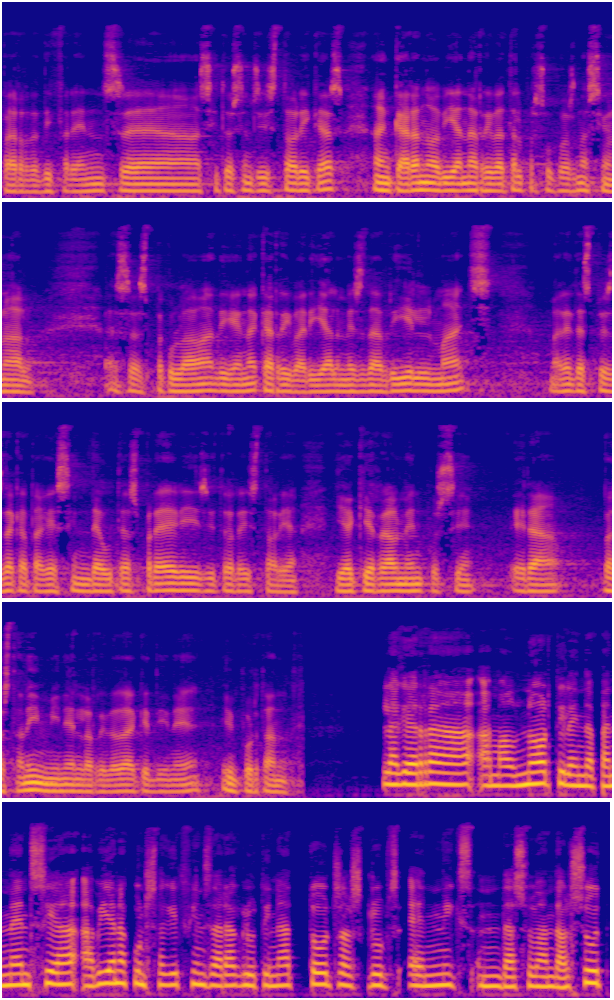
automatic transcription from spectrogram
per diferents eh, situacions històriques, encara no havien arribat al pressupost nacional. S'especulava, diguem que arribaria al mes d'abril, maig, vale? després de que paguessin deutes previs i tota la història. I aquí realment, pues, sí, era bastant imminent l'arribada d'aquest diner important. La guerra amb el nord i la independència havien aconseguit fins ara aglutinar tots els grups ètnics de Sudan del Sud.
